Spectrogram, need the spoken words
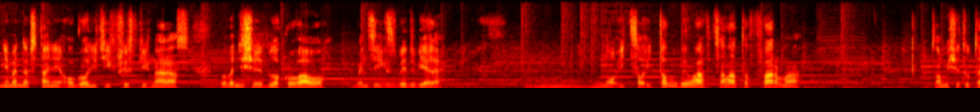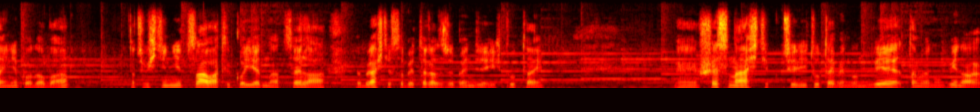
nie będę w stanie ogolić ich wszystkich naraz, bo będzie się blokowało. Będzie ich zbyt wiele. Mm, No i co? I to by była cała ta farma. To mi się tutaj nie podoba. Oczywiście nie cała, tylko jedna cela. Wyobraźcie sobie teraz, że będzie ich tutaj 16, czyli tutaj będą dwie, tam będą dwie na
